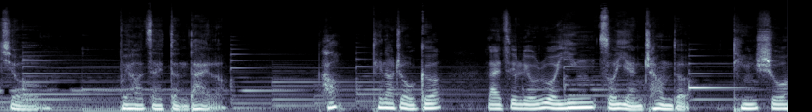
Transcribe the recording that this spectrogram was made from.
就不要再等待了。好。听到这首歌，来自刘若英所演唱的《听说》。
